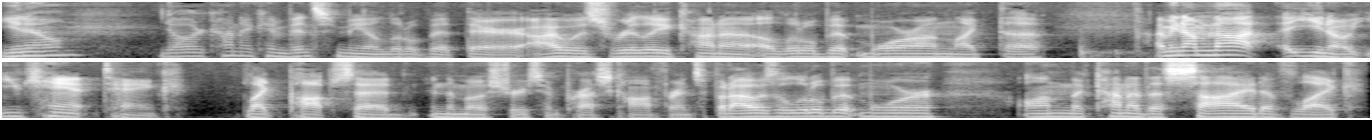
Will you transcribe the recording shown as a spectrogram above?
you know, y'all are kind of convincing me a little bit there. I was really kind of a little bit more on like the. I mean, I'm not. You know, you can't tank like Pop said in the most recent press conference, but I was a little bit more on the kind of the side of like,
